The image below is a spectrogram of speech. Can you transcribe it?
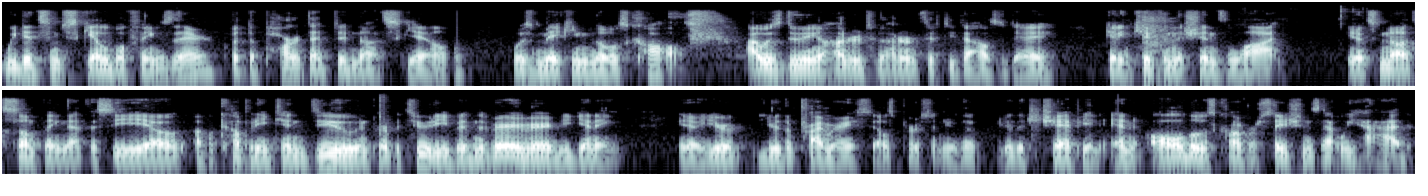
we did some scalable things there, but the part that did not scale was making those calls. I was doing 100 to 150 dials a day, getting kicked in the shins a lot, you know, it's not something that the CEO of a company can do in perpetuity. But in the very, very beginning, you know, you're you're the primary salesperson. You're the you're the champion, and all those conversations that we had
